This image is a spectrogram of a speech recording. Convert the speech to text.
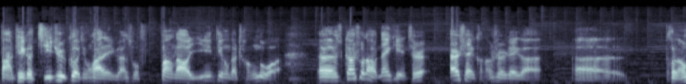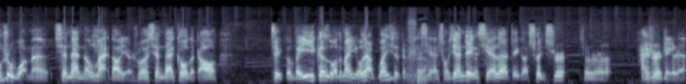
把这个极具个性化的元素放到一定的程度了。呃，刚说到 Nike，其实 AirShake 可能是这个，呃，可能是我们现在能买到，也是说现在够得着，这个唯一跟罗德曼有点关系的这么一个鞋。首先，这个鞋的这个设计师就是还是这个人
